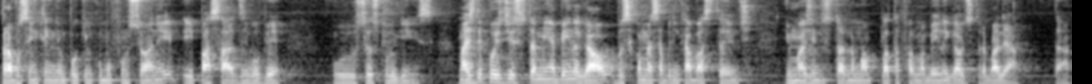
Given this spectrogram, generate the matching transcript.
para você entender um pouquinho como funciona e, e, passar a desenvolver os seus plugins. Mas depois disso também é bem legal, você começa a brincar bastante e o Magento se torna uma plataforma bem legal de trabalhar. Tá?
